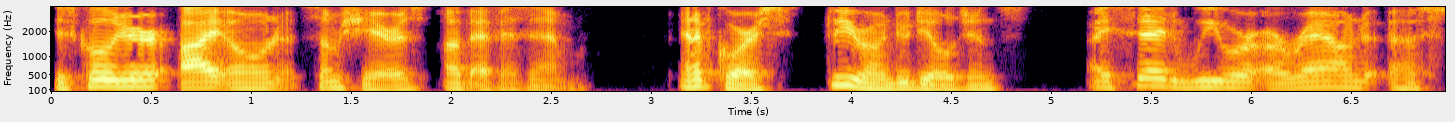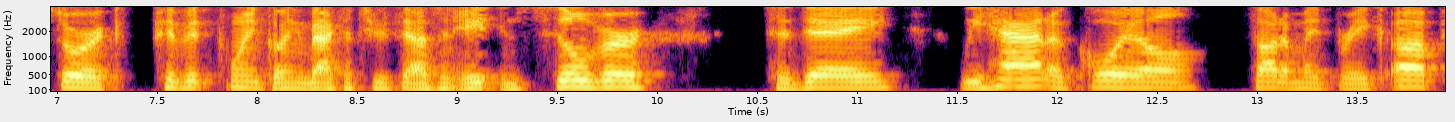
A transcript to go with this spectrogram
Disclosure I own some shares of FSM. And of course, do your own due diligence. I said we were around a historic pivot point going back to 2008 in silver. Today, we had a coil, thought it might break up.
